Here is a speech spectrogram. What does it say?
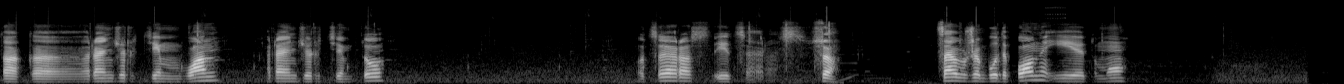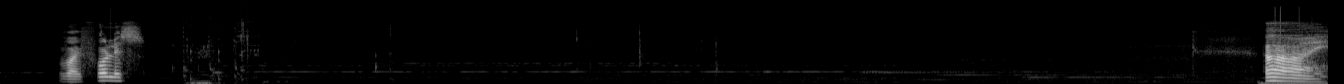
Так, Ranger Team 1, Ranger Team 2. Оце раз і це раз. Все. Це вже буде повне і тому. Вайфоліс. Ай.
